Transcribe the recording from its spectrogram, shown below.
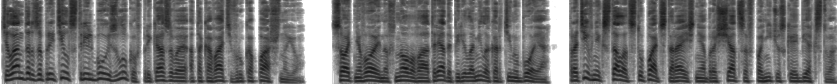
Тиландер запретил стрельбу из луков, приказывая атаковать в рукопашную. Сотня воинов нового отряда переломила картину боя. Противник стал отступать, стараясь не обращаться в паническое бегство.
